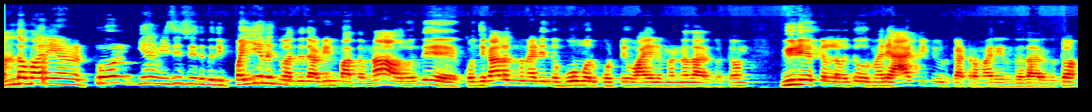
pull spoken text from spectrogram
அந்த மாதிரியான ட்ரோல் ஏன் விஜய் சேதுபதி பையனுக்கு வந்தது அப்படின்னு பார்த்தோம்னா அவர் வந்து கொஞ்ச காலத்துக்கு முன்னாடி இந்த பூமர் போட்டு வாயில் மண்ணதா இருக்கட்டும் வீடியோக்கள்ல வந்து ஒரு மாதிரி ஆட்டிடியூட் காட்டுற மாதிரி இருந்ததா இருக்கட்டும்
